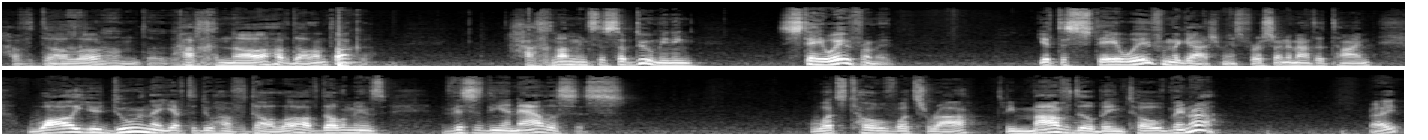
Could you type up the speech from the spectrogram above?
Havdalah, Hachna, Havdalah, Hamtaka. Hachna means to subdue, meaning stay away from it. You have to stay away from the Gashmis for a certain amount of time. While you're doing that, you have to do Havdalah. Havdalah means this is the analysis. What's Tov, what's Ra? To be Mavdil bein Tov, bein Ra. Right?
